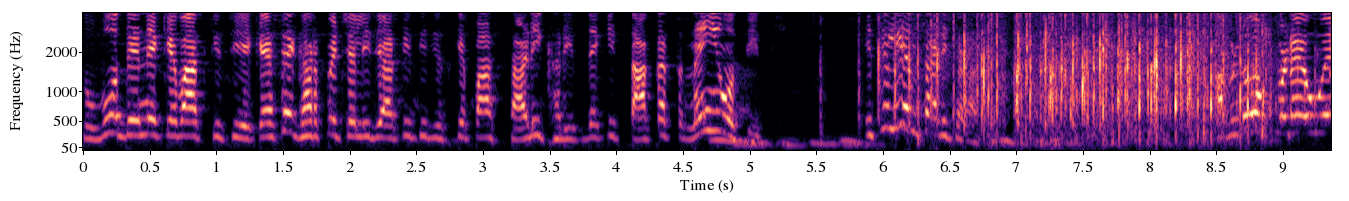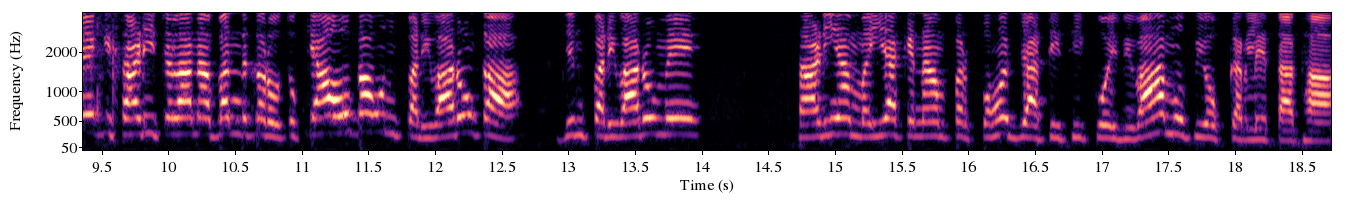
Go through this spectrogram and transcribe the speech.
तो वो देने के बाद किसी एक ऐसे घर पे चली जाती थी जिसके पास साड़ी खरीदने की ताकत नहीं होती थी। इसलिए हम साड़ी चढ़ाते अब लोग पड़े हुए हैं कि साड़ी चलाना बंद करो तो क्या होगा उन परिवारों का, जिन परिवारों में साड़ियाँ मैया के नाम पर पहुँच जाती थी, कोई विवाह में उपयोग कर लेता था,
